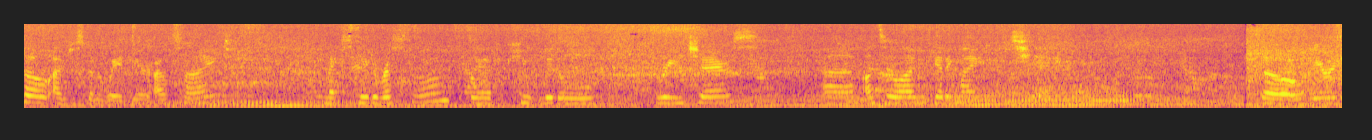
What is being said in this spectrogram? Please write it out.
so I'm just gonna wait here outside next to the restaurant. They have cute little green chairs um, until I'm getting my chair. So here it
